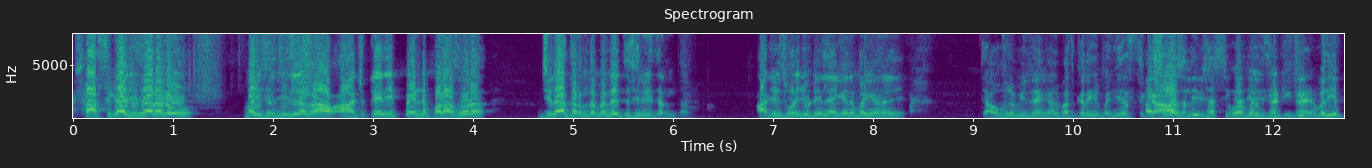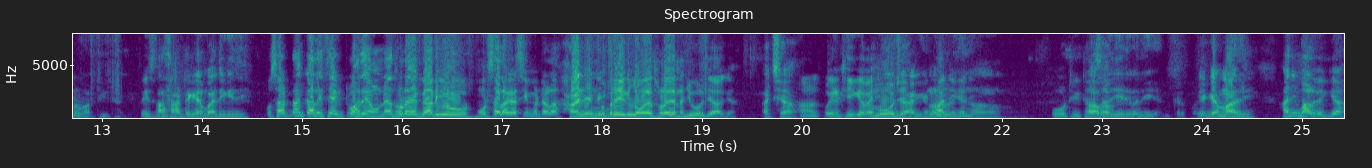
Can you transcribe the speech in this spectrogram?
ਸਤਿ ਸ਼੍ਰੀ ਅਕਾਲ ਜੀ ਸਾਰਿਆਂ ਨੂੰ। ਬਾਈ ਸਰਜੀਤ ਨਾਲ ਆ ਆ ਚੁੱਕੇ ਜੀ ਪਿੰਡ ਪਲਾਸੁਰ ਜ਼ਿਲ੍ਹਾ ਤਰਨਤਾਰਨ ਦੇ ਤਹਿਸੀਲ ਤਰਨਤਾਰਨ। ਅੱਜ ਵੀ ਥੋੜੇ ਝੋਟੇ ਲੈ ਕੇ ਆਏ ਨੇ ਬਾਈਆਂ ਨਾਲ ਜੀ। ਤੇ ਆਓ ਫਿਰ ਵੀਰ ਨਾਲ ਗੱਲਬਾਤ ਕਰੀਏ ਬਾਈ ਜੀ ਸਤਿ ਸ਼੍ਰੀ ਅਕਾਲ ਸੰਦੀਪ ਸਤਿ ਸ਼੍ਰੀ ਅਕਾਲ ਸਾਹਿਬ ਠੀਕ ਠਾਕ? ਵਧੀਆ ਪਰਿਵਾਰ ਠੀਕ ਠਾਕ। ਤੁਸੀਂ ਆ ਸੱਟ ਗਿਆ ਬਾਜੀ ਜੀ? ਉਹ ਸਾਡਾ ਕੱਲ ਇੱਥੇ ਐਕਟਿਵਾ ਦੇ ਆਉਂਦਾ ਥੋੜਾ ਜਿਹਾ ਗਾੜੀ ਉਹ ਮੋਟਰਸਾਈਕਲ ਆ ਗਿਆ ਸੀਮੈਂਟ ਵਾਲਾ। ਹਾਂਜੀ ਹਾਂਜੀ। ਉਹ ਬ੍ਰੇਕ ਲਾਉਂਦਾ ਥੋੜਾ ਜਿਹਾ ਨਾ ਜ਼ੋਰ ਜਿਹਾ ਆ ਗਿਆ। ਅੱਛਾ। ਹਾਂ ਕੋਈ ਨਹੀਂ ਠੀਕ ਹੈ ਵੈਸੇ। ਮੋਜ ਆ ਗਿਆ ਨਾ। ਹਾਂਜੀ, ਉਹ ਠੀਕ ਠਾਕ ਸਭ? ਵਧੀਆ ਜੀ ਵਧੀਆ। ਵੇਖ ਗਿਆ ਮਾਲ ਜੀ? ਹਾਂਜੀ ਮਾਲ ਵੇਖ ਗਿਆ।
